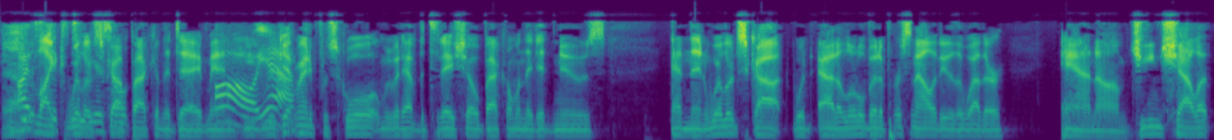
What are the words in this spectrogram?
he I liked Willard Scott old. back in the day, man. Oh, we, we yeah. were getting ready for school, and we would have the Today Show back on when they did news, and then Willard Scott would add a little bit of personality to the weather, and um, Gene Shalit.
